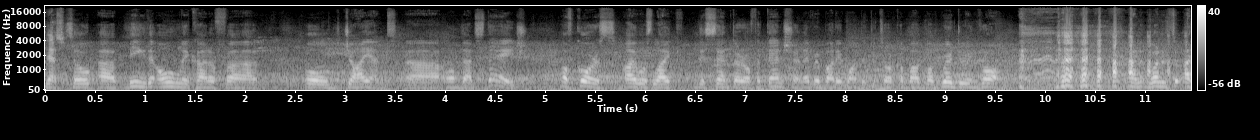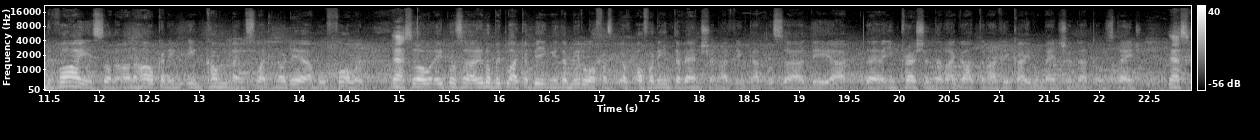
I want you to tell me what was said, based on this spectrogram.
Yes. So uh, being the only kind of uh, old giant uh, on that stage, of course, I was like the center of attention. Everybody wanted to talk about what we're doing wrong. and wanted to advise on, on how can incumbents like Nordea move forward. So it was a little bit like a being in the middle of, a, of an intervention. I think that was uh, the, uh, the impression that I got, and I think I even mentioned that on stage. Yes.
